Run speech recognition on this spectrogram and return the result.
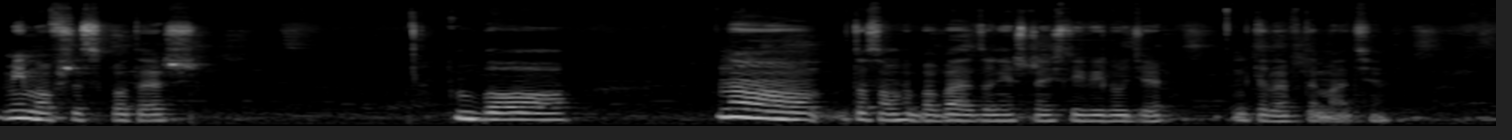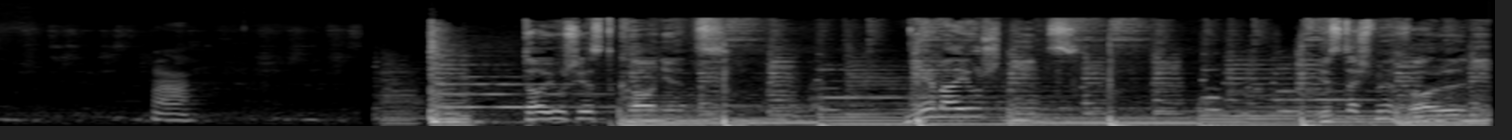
Mimo wszystko też bo no, to są chyba bardzo nieszczęśliwi ludzie i tyle w temacie. Pa. To już jest koniec, nie ma już nic. Jesteśmy wolni,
